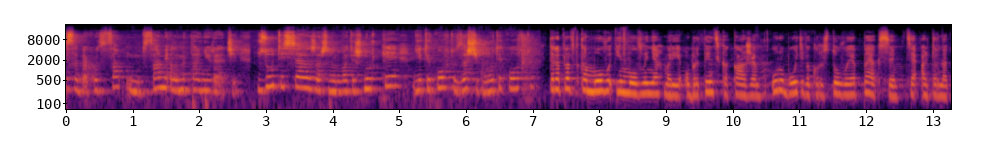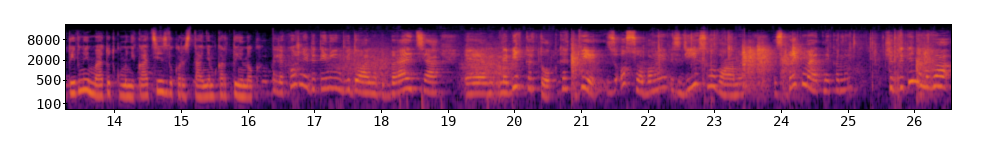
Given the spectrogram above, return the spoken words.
себе, хоч сам, самі елементарні речі. Взутися, зашнурувати шнурки, діти кофту, защіпнути кофту. Терапевтка мови і мовлення Марія Обертинська каже, у роботі використовує пекси. Це альтернативний метод комунікації з використанням картинок. Для кожної дитини індивідуально підбирається набір карток. Картки з особами, з дієсловами, з прикметниками, щоб дитина могла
